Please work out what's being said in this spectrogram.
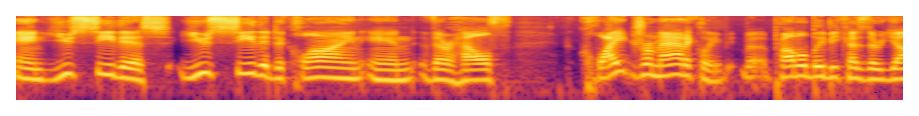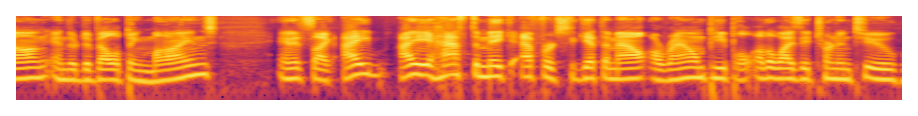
and you see this. You see the decline in their health quite dramatically, probably because they're young and they're developing minds. And it's like I I have to make efforts to get them out around people, otherwise they turn into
